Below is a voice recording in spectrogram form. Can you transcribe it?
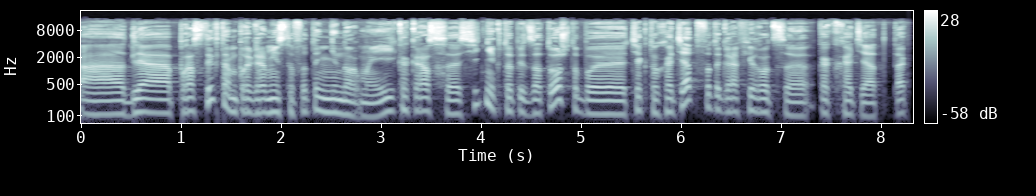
А для простых там программистов это не норма. И как раз э, Ситник топит за то, чтобы те, кто хотят фотографироваться как хотят, так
